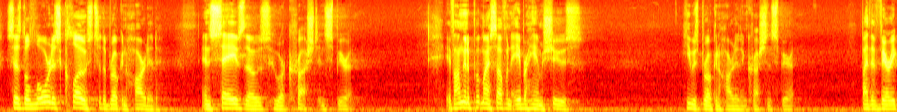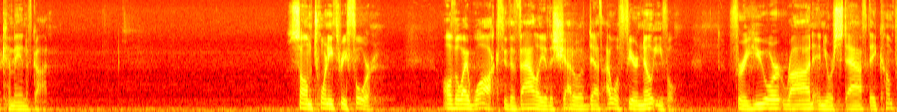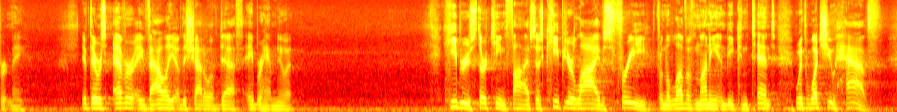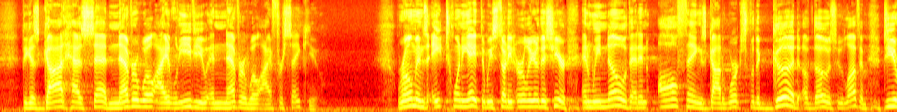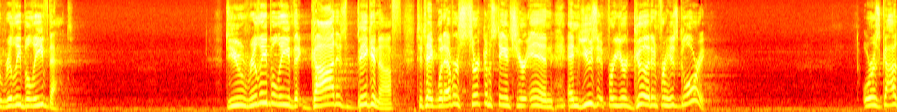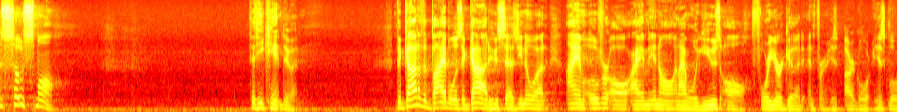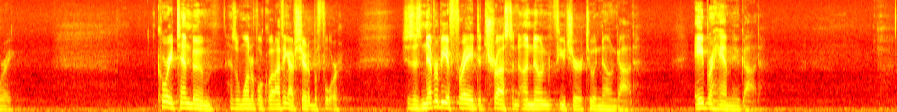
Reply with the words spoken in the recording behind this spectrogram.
says, The Lord is close to the brokenhearted and saves those who are crushed in spirit if I'm going to put myself in Abraham's shoes, he was brokenhearted and crushed in spirit by the very command of God. Psalm 23 4. Although I walk through the valley of the shadow of death, I will fear no evil, for your rod and your staff, they comfort me. If there was ever a valley of the shadow of death, Abraham knew it. Hebrews 13:5 says, "Keep your lives free from the love of money and be content with what you have." Because God has said, "Never will I leave you and never will I forsake you." Romans 8:28 that we studied earlier this year, and we know that in all things God works for the good of those who love him. Do you really believe that? Do you really believe that God is big enough to take whatever circumstance you're in and use it for your good and for His glory? Or is God so small that He can't do it? The God of the Bible is a God who says, you know what? I am over all, I am in all, and I will use all for your good and for His, our, his glory. Corrie ten Boom has a wonderful quote. I think I've shared it before. She says, Never be afraid to trust an unknown future to a known God. Abraham knew God.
